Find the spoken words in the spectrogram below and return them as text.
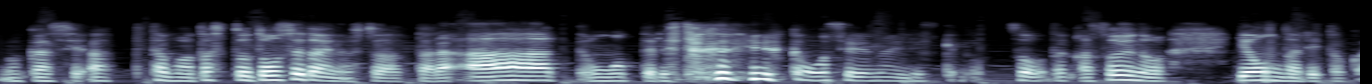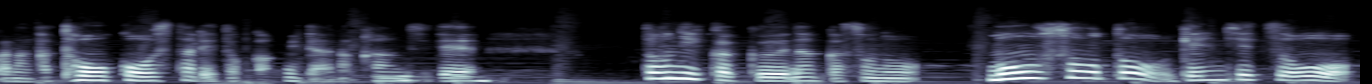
昔あって多分私と同世代の人だったらあーって思ってる人がいるかもしれないんですけどそうだからそういうのを読んだりとかなんか投稿したりとかみたいな感じで、うん、とにかくなんかその妄想と現実を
